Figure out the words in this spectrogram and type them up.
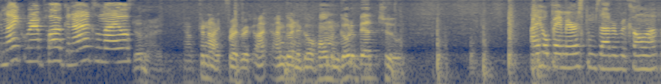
Good night, Grandpa. Good night, Uncle Niles. Good night. Now, good night, Frederick. I, I'm going to go home and go to bed, too. I hope Aunt Maris comes out of her coma.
